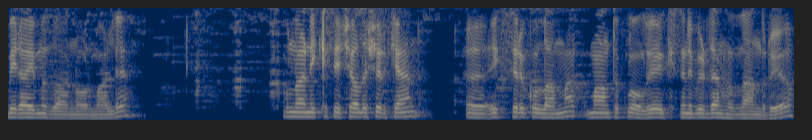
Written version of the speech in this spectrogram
bir ayımız var normalde. Bunların ikisi çalışırken e, iksiri kullanmak mantıklı oluyor. İkisini birden hızlandırıyor.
